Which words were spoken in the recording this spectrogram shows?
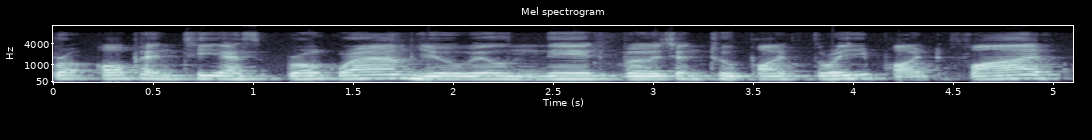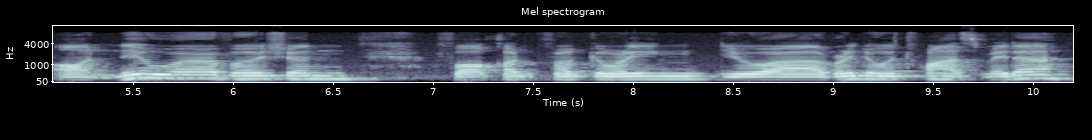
OpenTX program, you will need version 2.3.5 or newer version for configuring your radio transmitter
